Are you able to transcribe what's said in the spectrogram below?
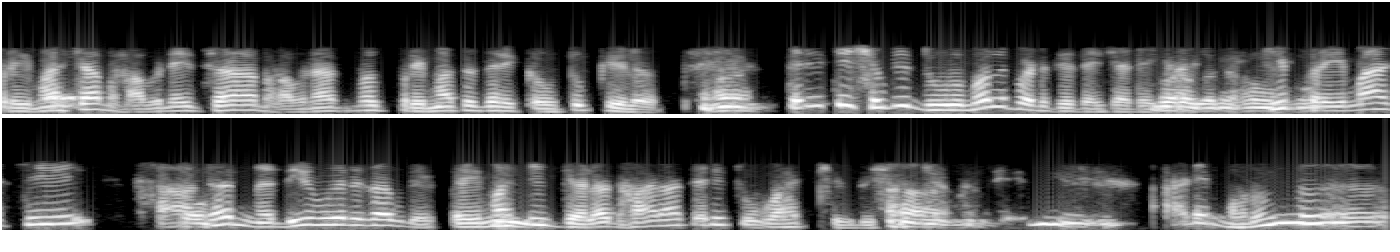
प्रेमाच्या भावनेचा भावनात्मक प्रेमाचं जरी कौतुक केलं हा. तरी ती शेवटी दुर्बल पडते त्याच्या ठिकाणी हो, ही हो. प्रेमाची साधं नदी वगैरे जाऊ दे प्रेमाची जलधारा तरी तू वाट ठेवली हा. शिष्यामध्ये हम्म. आणि म्हणून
